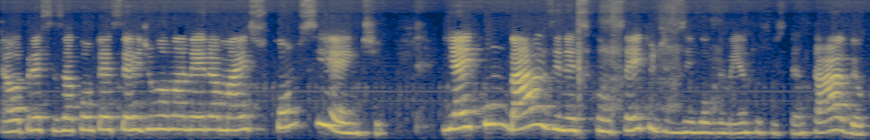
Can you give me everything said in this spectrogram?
ela precisa acontecer de uma maneira mais consciente. E aí, com base nesse conceito de desenvolvimento sustentável,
